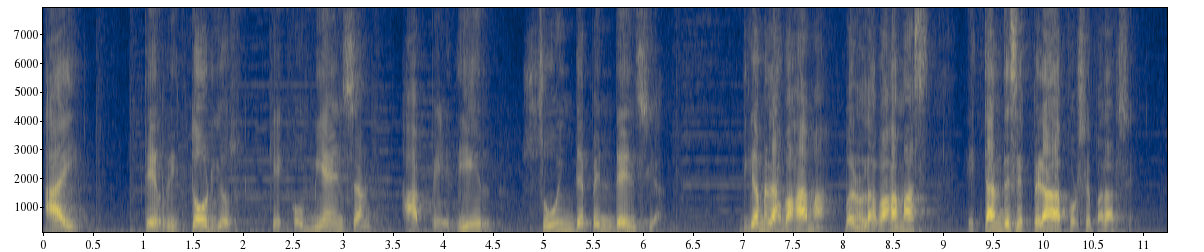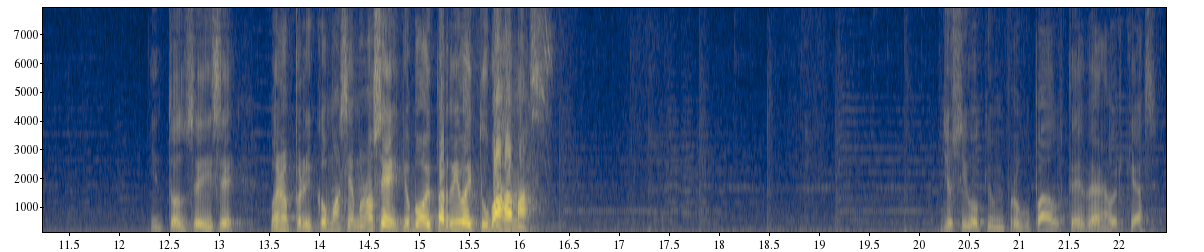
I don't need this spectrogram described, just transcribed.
hay territorios que comienzan a pedir su independencia. Dígame las Bahamas. Bueno, las Bahamas están desesperadas por separarse. Y entonces dice, bueno, pero ¿y cómo hacemos? No sé, yo me voy para arriba y tú bajas más. Yo sigo aquí muy preocupado. Ustedes vean a ver qué hacen.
